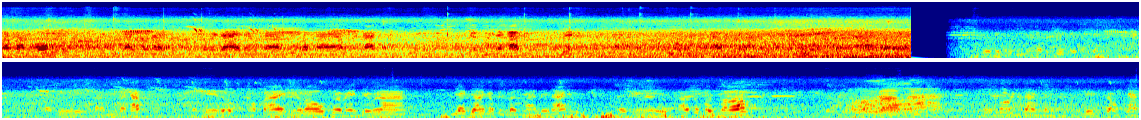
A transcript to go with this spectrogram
มาปากห้องใครเข้าได้ก็ไม่ได้นะงานคือห้องน้ำนะครับอย่างนี้นะครับแยกนะครับโอเคตามนี้นะครับ โอเคลูกต่อไป เดี๋ยว เราเพื่อไม่ให้เสียเวลาแยกย้ายกันเป็นแบบงานเลยนะ โอเคเอาทุกคนพร้อมครับจากเล่นสองแก้ว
